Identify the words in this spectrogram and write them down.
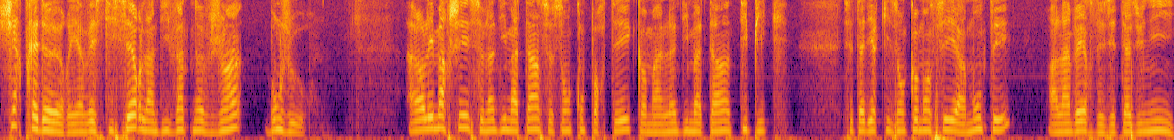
Chers traders et investisseurs, lundi 29 juin, bonjour. Alors les marchés ce lundi matin se sont comportés comme un lundi matin typique, c'est-à-dire qu'ils ont commencé à monter, à l'inverse des États-Unis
